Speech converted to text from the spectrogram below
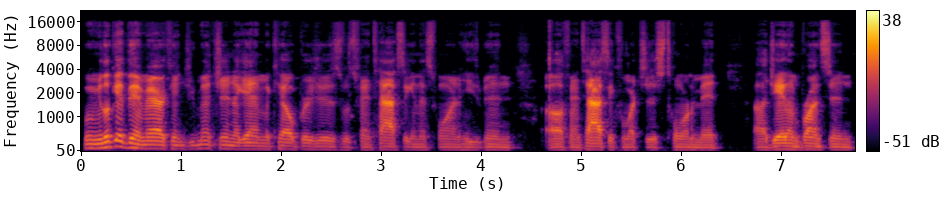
When we look at the Americans, you mentioned again, Mikal Bridges was fantastic in this one. He's been uh, fantastic for much of this tournament. Uh, Jalen Brunson,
